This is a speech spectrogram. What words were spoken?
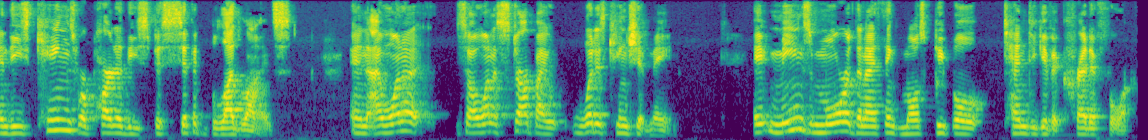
And these kings were part of these specific bloodlines. And I want to so I want to start by what does kingship mean? It means more than I think most people tend to give it credit for.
